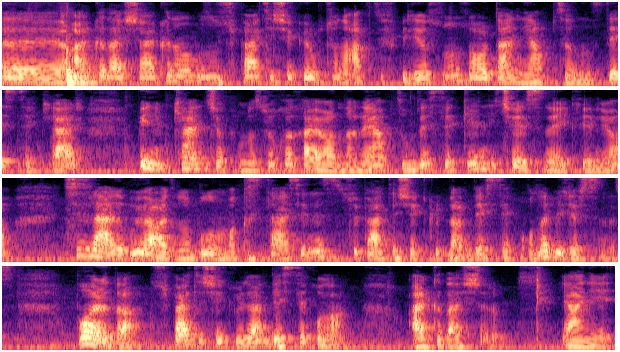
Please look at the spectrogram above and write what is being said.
Ee, arkadaşlar kanalımızın süper teşekkür butonu aktif biliyorsunuz. Oradan yaptığınız destekler benim kendi çapımda sokak hayvanlarına yaptığım desteklerin içerisine ekleniyor. Sizler de bu yardımda bulunmak isterseniz süper teşekkürden destek olabilirsiniz. Bu arada süper teşekkürden destek olan arkadaşlarım yani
